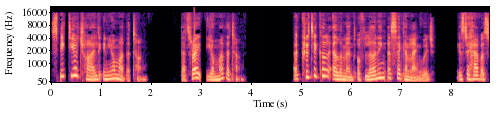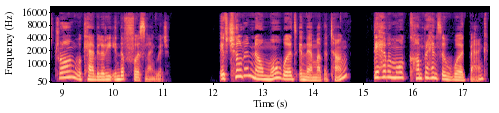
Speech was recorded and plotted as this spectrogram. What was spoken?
speak to your child in your mother tongue. That's right, your mother tongue. A critical element of learning a second language is to have a strong vocabulary in the first language. If children know more words in their mother tongue, they have a more comprehensive word bank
